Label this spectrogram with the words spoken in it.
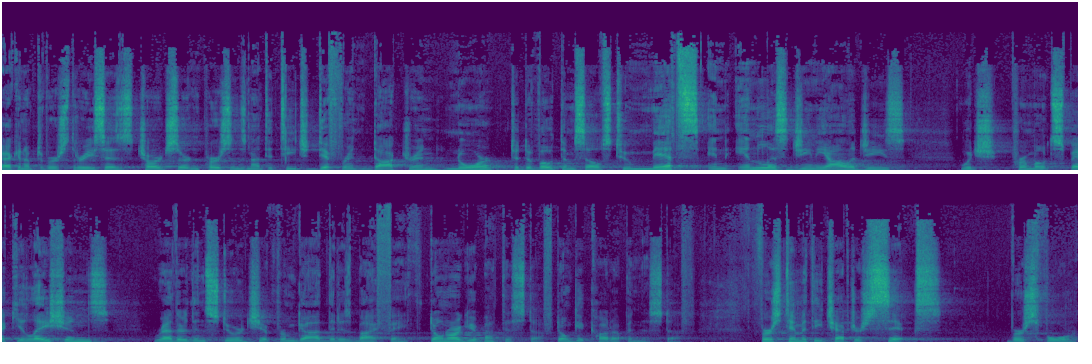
Backing up to verse 3 says, Charge certain persons not to teach different doctrine, nor to devote themselves to myths and endless genealogies, which promote speculations rather than stewardship from God that is by faith. Don't argue about this stuff. Don't get caught up in this stuff. 1 Timothy chapter 6, verse 4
